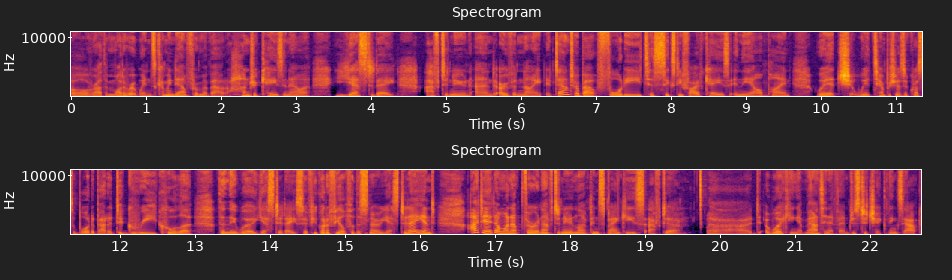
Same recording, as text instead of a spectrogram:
or rather moderate winds, coming down from about 100 k's an hour yesterday afternoon and overnight, down to about 40 to 65 k's in the Alpine, which with temperatures across the board about a degree cooler than they were yesterday. So, if you've got a feel for the snow yesterday, and I did, I went up for an afternoon lap in Spankies after uh, working at Mountain FM just to check things out.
